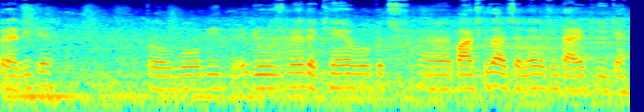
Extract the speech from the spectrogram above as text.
परेली के। तो वो भी यूज़ में देखे हैं, वो कुछ पाँच के हज़ार चले हैं, लेकिन टायर ठीक है।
